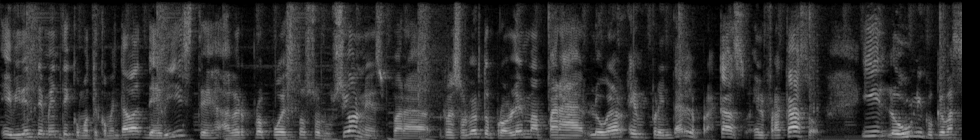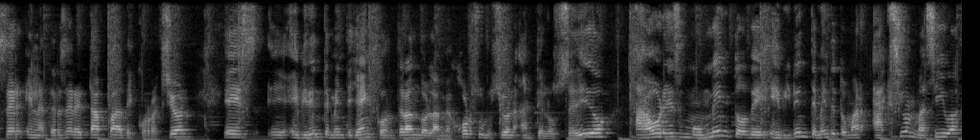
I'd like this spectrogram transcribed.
evidentemente, como te comentaba, debiste haber propuesto soluciones para resolver tu problema, para lograr enfrentar el fracaso. El fracaso. Y lo único que vas a hacer en la tercera etapa de corrección es, eh, evidentemente, ya encontrando la mejor solución ante lo sucedido, ahora es momento de, evidentemente, tomar acción masiva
